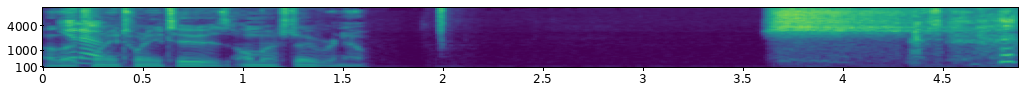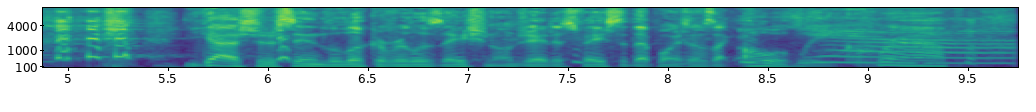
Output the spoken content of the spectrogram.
Although you know- 2022 is almost over now. You guys should have seen the look of realization on Jada's face at that point. So I was like, "Holy crap!" Yeah, yeah.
